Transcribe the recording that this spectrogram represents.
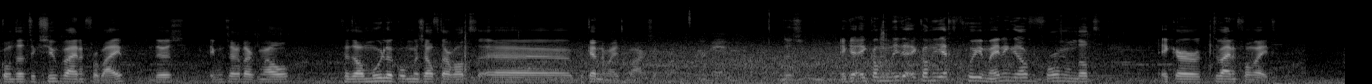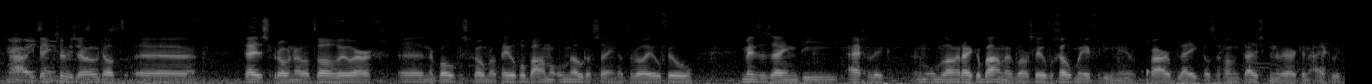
komt natuurlijk super weinig voorbij. Dus ik moet zeggen dat ik wel, vind het wel moeilijk om mezelf daar wat uh, bekender mee te maken. Dus ik, ik, kan niet, ik kan niet echt een goede mening erover vormen, omdat ik er te weinig van weet. Nou, ik denk sowieso dat uh, tijdens corona dat wel heel erg uh, naar boven is gekomen dat heel veel banen onnodig zijn. Dat er wel heel veel mensen zijn die eigenlijk een onbelangrijke baan hebben waar ze heel veel geld mee verdienen. Waar blijkt dat ze gewoon thuis kunnen werken en eigenlijk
